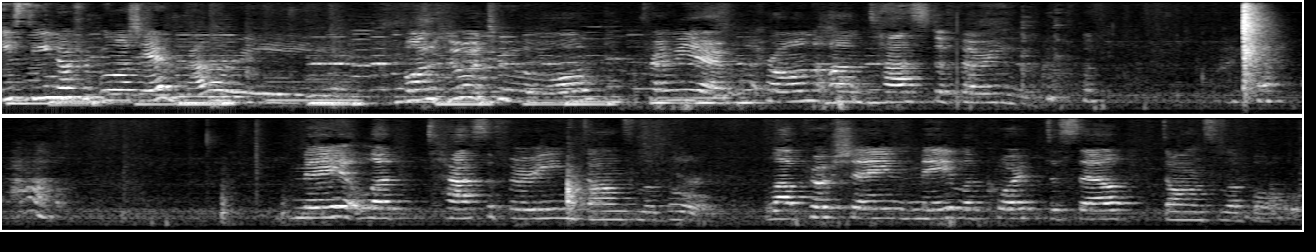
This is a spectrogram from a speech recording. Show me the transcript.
Ici notre boulangère Valérie. Bonjour tout le monde. Première, prendre un tasse de farine. Mets la tasse de farine dans le bol. La prochaine, mets la quart de sel dans le bol.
